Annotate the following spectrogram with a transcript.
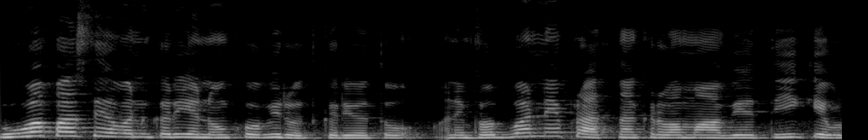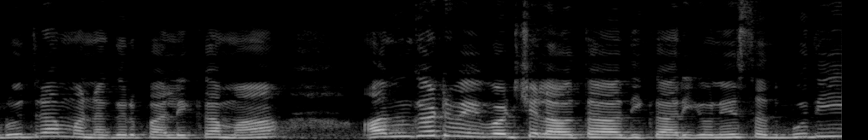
ભૂવા પાસે હવન કરી અનોખો વિરોધ કર્યો હતો અને ભગવાનને પ્રાર્થના કરવામાં આવી હતી કે વડોદરા મહાનગરપાલિકામાં અનગઢ વહીવટ ચલાવતા અધિકારીઓને સદબુદ્ધિ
